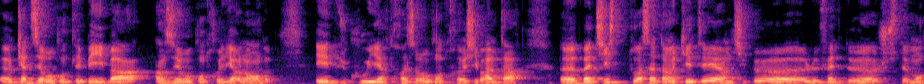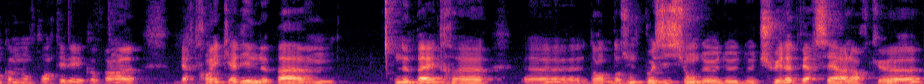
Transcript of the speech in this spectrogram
4-0 contre les Pays-Bas, 1-0 contre l'Irlande et du coup, hier, 3-0 contre Gibraltar. Baptiste, toi, ça t'a inquiété un petit peu le fait de, justement, comme l'ont pointé les copains Bertrand et Khalil, ne pas, être dans, une position de tuer l'adversaire alors que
